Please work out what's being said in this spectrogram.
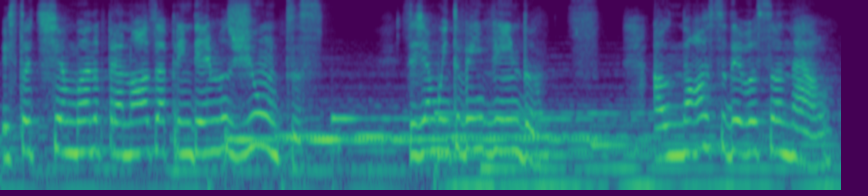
eu estou te chamando para nós aprendermos juntos. Seja muito bem-vindo ao nosso devocional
